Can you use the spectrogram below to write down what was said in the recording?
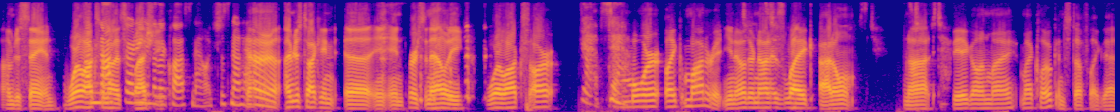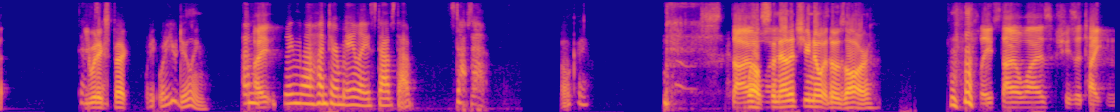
I'm just saying, warlocks I'm are not not starting flashy. another class now. It's just not No, no, happening. no, I'm just talking uh, in, in personality. warlocks are Stab, stab. more like moderate. You know, they're not as like I don't not stab, big on my my cloak and stuff like that. stab, You would stab. expect. What are, what are you doing? I'm I- doing the hunter melee stab stab. Stab stab. Okay. Style well, so now that you know what those are, play style wise, she's a titan,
